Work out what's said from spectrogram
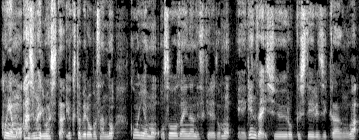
今夜も始まりました。よく食べるおばさんの今夜もお惣菜なんですけれども、えー、現在収録している時間は、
